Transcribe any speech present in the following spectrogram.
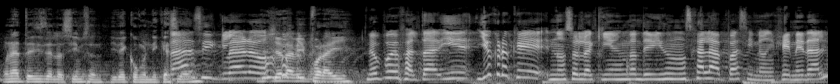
una tesis de Los Simpson y de comunicación. Ah, sí, claro. Yo la vi por ahí. No puede faltar. Y yo creo que no solo aquí en donde vivimos Jalapa, sino en general,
